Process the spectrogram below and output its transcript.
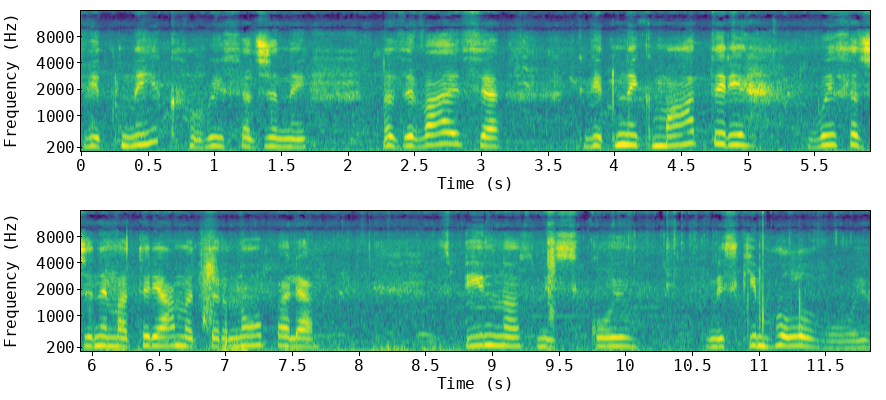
квітник висаджений. Називається квітник матері, висаджений матерями Тернополя спільно з міською, міським головою.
